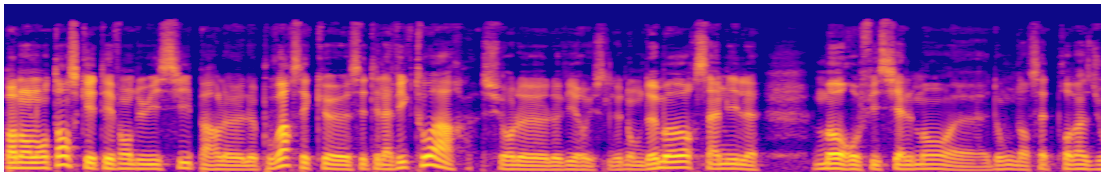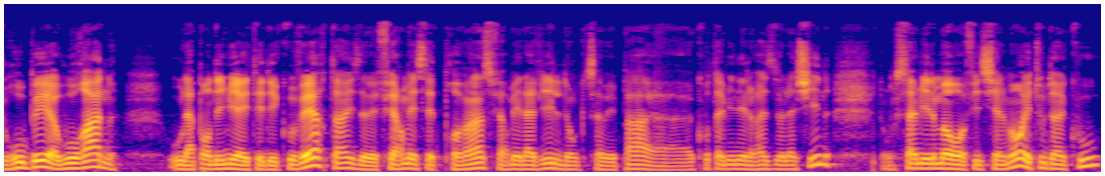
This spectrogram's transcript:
pendant longtemps, ce qui était vendu ici par le, pouvoir, c'est que c'était la victoire sur le, virus. Le nombre de morts, 5000 morts officiellement, euh, donc dans cette province du Roubaix, à Wuhan, où la pandémie a été découverte. Hein. ils avaient fermé cette province, fermé la ville, donc ça n'avait pas euh, contaminé le reste de la Chine. Donc 5000 morts officiellement, et tout d'un coup,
